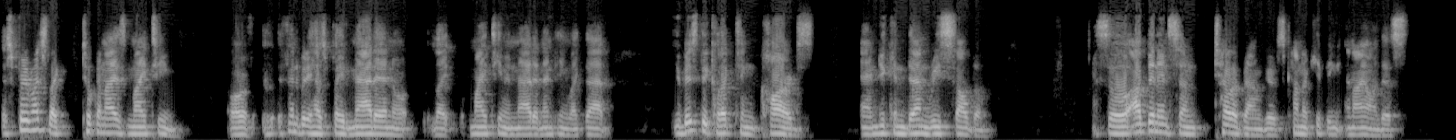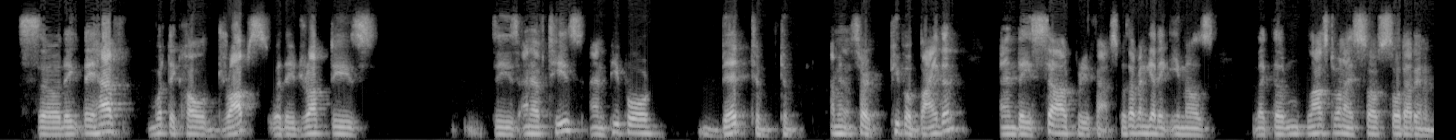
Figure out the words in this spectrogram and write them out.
it's pretty much like tokenize my team. Or if anybody has played Madden or like my team in Madden, anything like that, you're basically collecting cards and you can then resell them. So I've been in some Telegram groups, kind of keeping an eye on this. So they, they have what they call drops, where they drop these these NFTs and people bid to, to I mean, sorry, people buy them and they sell out pretty fast. Because I've been getting emails like the last one I saw sold out in,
